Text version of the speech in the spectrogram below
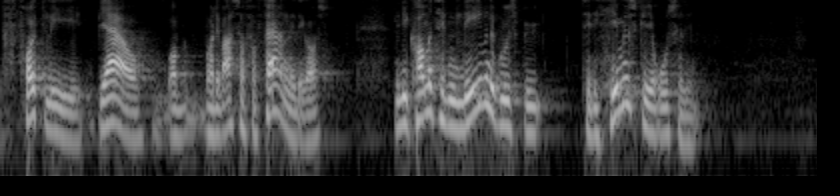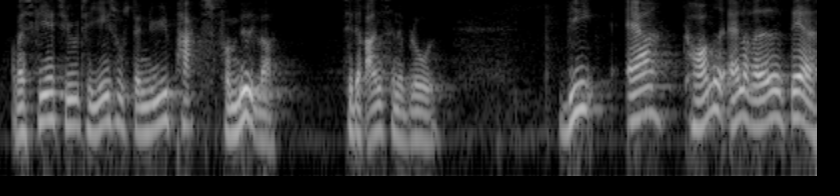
frygtelige bjerg, hvor, hvor det var så forfærdeligt, ikke også? Men I er kommet til den levende Guds by, til det himmelske Jerusalem. Og vers 24 til Jesus, den nye pagts formidler til det rensende blod. Vi er kommet allerede der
